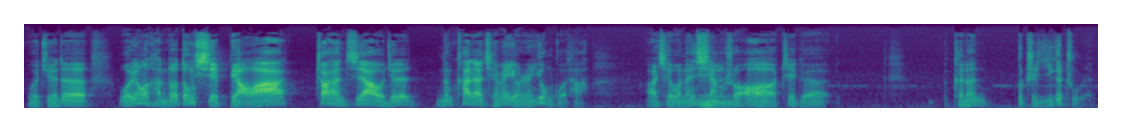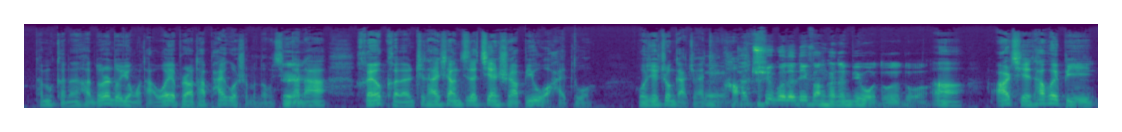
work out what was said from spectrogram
我觉得我用很多东西，表啊、照相机啊，我觉得能看到前面有人用过它，而且我能想说，哦，这个可能。不止一个主人，他们可能很多人都用过它，我也不知道他拍过什么东西，但他很有可能这台相机的见识要比我还多，我觉得这种感觉还挺好。他去过的地方可能比我多得多 啊，而且他会比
